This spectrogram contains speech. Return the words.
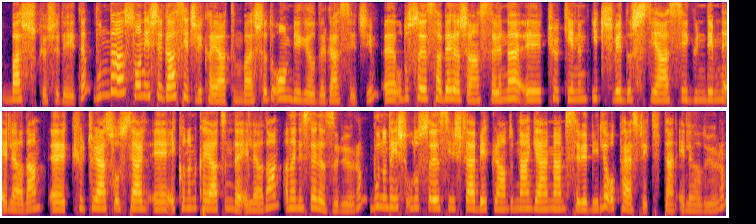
baş köşedeydi. Bundan sonra işte gazetecilik hayatım başladı. 11 yıldır gazeteciyim. E, uluslararası haber ajanslarına e, Türkiye'nin iç ve dış siyasi gündemini ele alan, e, kültürel, sosyal, e, ekonomik hayatını da ele alan analizler hazırlıyorum. Bunu da işte uluslararası ilişkiler background'undan gelmem sebebiyle o perspektiften ele alıyorum.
